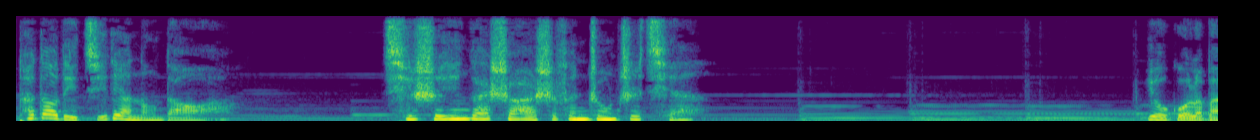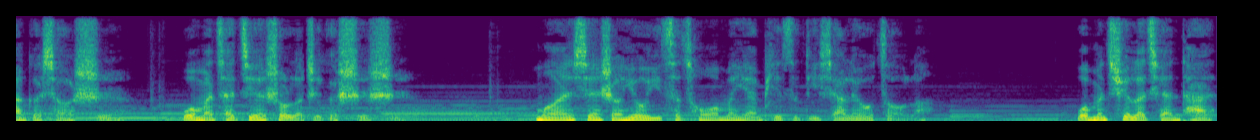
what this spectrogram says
他到底几点能到啊？其实应该是二十分钟之前。又过了半个小时，我们才接受了这个事实：莫恩先生又一次从我们眼皮子底下溜走了。我们去了前台，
